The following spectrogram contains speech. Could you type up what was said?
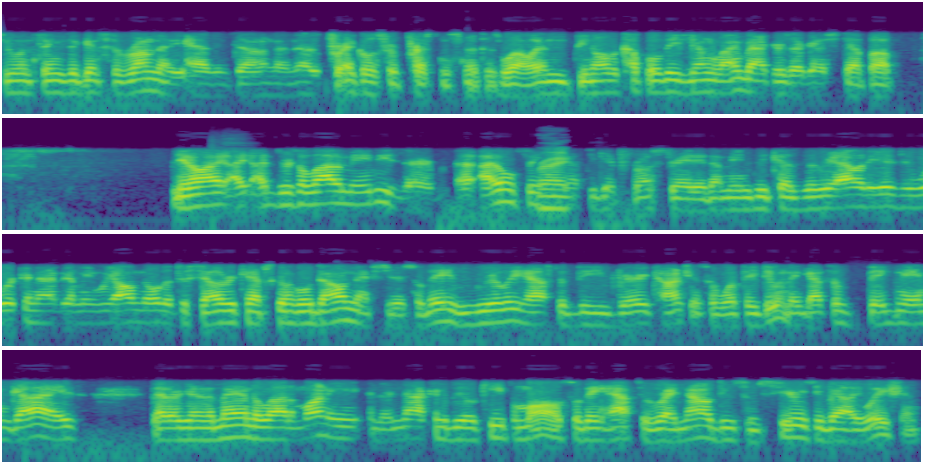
doing things against the run that he hasn't done, and that goes for Preston Smith as well. And you know, a couple of these young linebackers are going to step up you know, I, I, I there's a lot of maybes there. I don't think right. you have to get frustrated. I mean, because the reality is you're working at. I mean, we all know that the salary cap's going to go down next year, so they really have to be very conscious of what they do. And they got some big name guys that are going to demand a lot of money, and they're not going to be able to keep them all. So they have to right now do some serious evaluation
